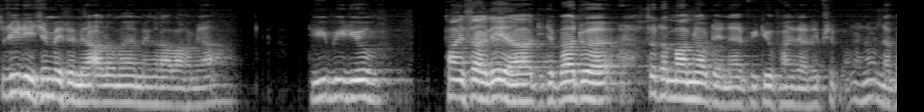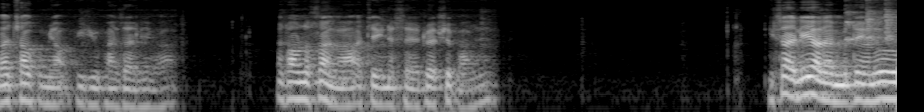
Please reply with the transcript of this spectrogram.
3D ရှင်းမိတ်ဆွေများအားလုံးပဲမင်္ဂလာပါခင်ဗျာဒီဗီဒီယိုဖိုင်ဆိုင်လေးဟာဒီတစ်ပတ်အတွက်စက်တမမြောက်တင်တဲ့ဗီဒီယိုဖိုင်ဆိုင်လေးဖြစ်ပါတယ်နော်နံပါတ်6ခုမြောက်ဗီဒီယိုဖိုင်ဆိုင်လေးပါ2025အချိန်20အတွက်ဖြစ်ပါတယ်ဒီဆိုင်လေးကလည်းမတင်လို့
